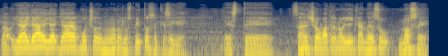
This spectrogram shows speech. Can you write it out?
no, ya, ya, ya, ya mucho de memoria los pitos, el que sigue. Este, Sancho, Batre, no Yikan de eso, no sé.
